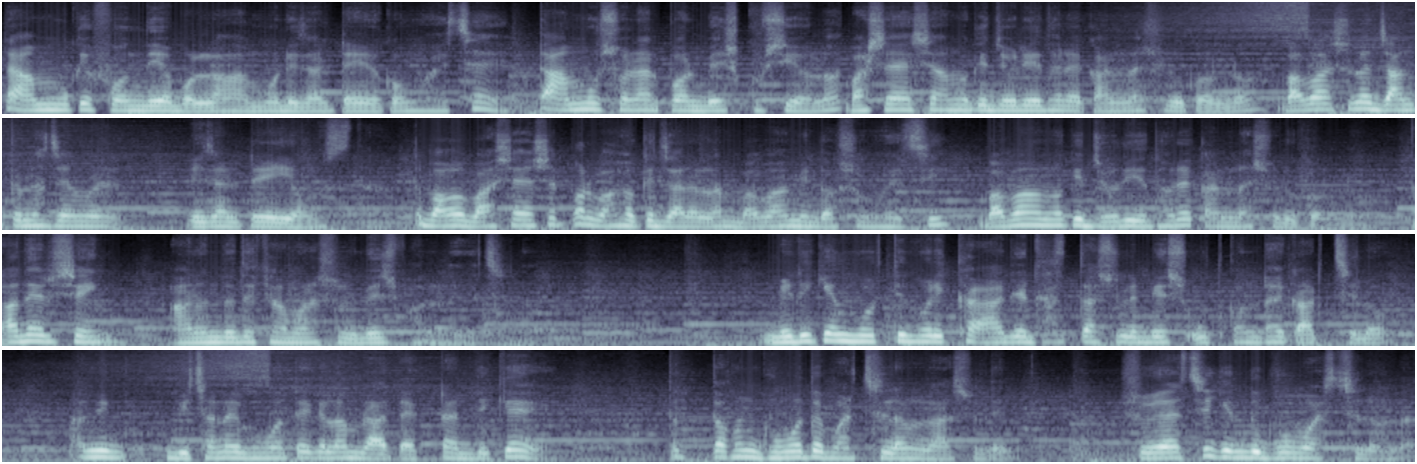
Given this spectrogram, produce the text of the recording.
তা আম্মুকে ফোন দিয়ে বললাম, আম্মু রেজাল্টটা এরকম হয়েছে। তা আম্মু শোনার পর বেশ খুশি হলো। বাসায় এসে আমাকে জড়িয়ে ধরে কান্না শুরু করল। বাবা আসলে জানতো না যে আমার রেজাল্টের এই অবস্থা। তো বাবা বাসায় আসার পর বাবাকে জানালাম, বাবা, আমি দশম হয়েছি। বাবা আমাকে জড়িয়ে ধরে কান্না শুরু করল। তাদের সেই আনন্দ দেখে আমার আসলে বেশ ভালো লেগেছিল। মেডিকেল ভর্তি পরীক্ষার আগের ধাপটা আসলে বেশ উৎকণ্ঠায় কাটছিল। আমি বিছানায় ঘুমাতে গেলাম রাত একটার দিকে, তো তখন ঘুমোতে পারছিলাম না আসলে। শুয়ে আছি কিন্তু ঘুম আসছিল না।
